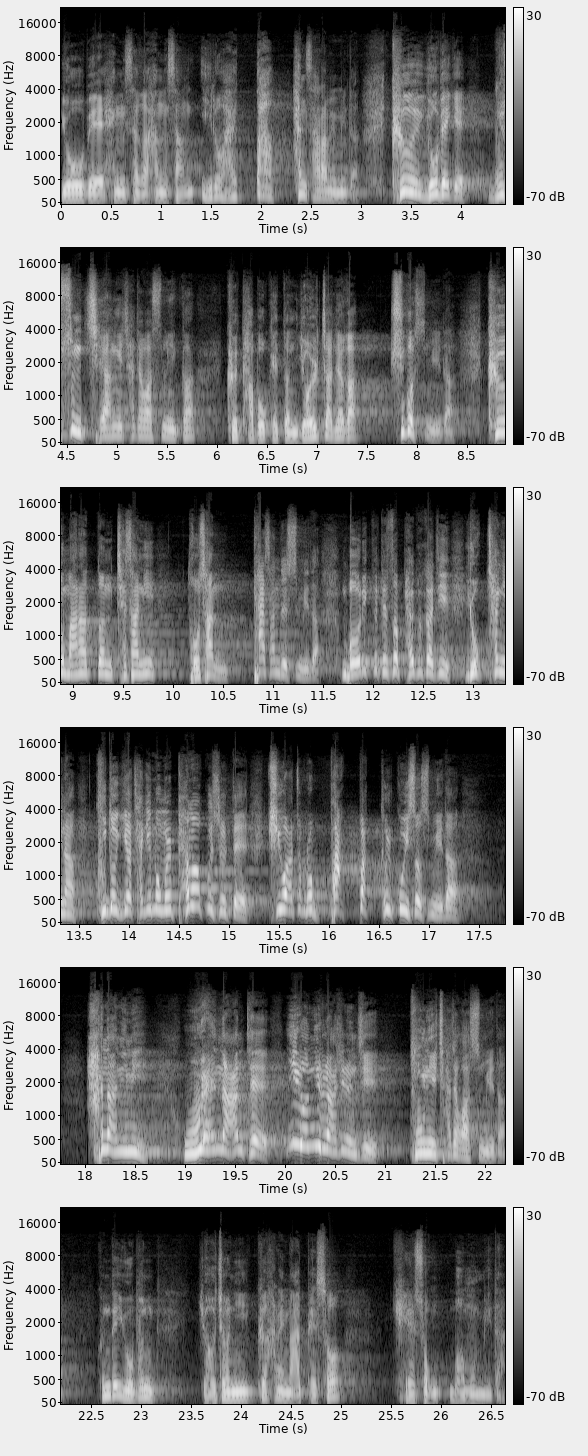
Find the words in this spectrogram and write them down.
욥의 행사가 항상 이러했다 한 사람입니다. 그 욥에게 무슨 재앙이 찾아왔습니까? 그 다복했던 열 자녀가 죽었습니다. 그 많았던 재산이 도산 파산됐습니다. 머리끝에서 발끝까지 욕창이나 구더기가 자기 몸을 파먹고 있을 때 기와 쪽으로 박박 긁고 있었습니다. 하나님이 왜 나한테 이런 일을 하시는지 분이 찾아왔습니다. 근데 욥은 여전히 그 하나님 앞에서 계속 머뭅니다.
